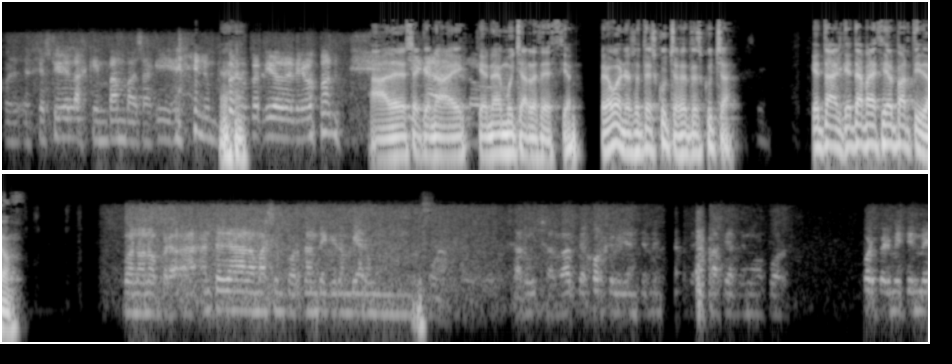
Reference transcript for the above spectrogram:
Pues es que estoy en las quimbambas aquí, en un pueblo perdido de León. Ah, debe ser que, no hay, que no hay mucha recepción. Pero bueno, se te escucha, se te escucha. ¿Qué tal? ¿Qué te ha parecido el partido? Bueno, no, pero antes de nada lo más importante quiero enviar un bueno, salud, saludarte Jorge, evidentemente, gracias de nuevo por, permitirme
